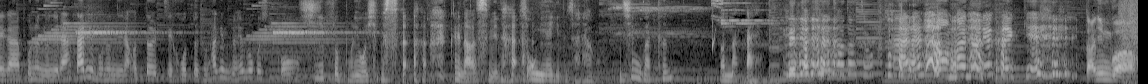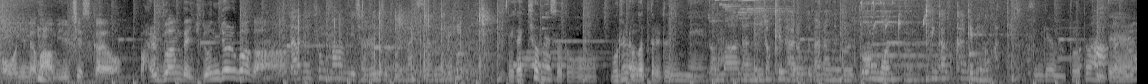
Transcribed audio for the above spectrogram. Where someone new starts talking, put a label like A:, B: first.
A: 제가 보는 눈이랑 딸이 보는 눈이랑 어떨지 그것도 좀 확인도 해보고 싶고
B: 시집도 보내고 싶어서 그래 나왔습니다. 송 얘기도 잘하고 친구 같은 엄마 딸.
C: 알았어, 엄마 노력할게.
D: 따님과 어머님의 마음이 일치했을까요? 말도 안 돼. 이런 결과가.
B: 딸의 속마음이 저런지 몰랐었네.
E: 내가 키우면서도 모르는 것들도 있네.
C: 엄마 나는 이렇게 다르구나라는 걸 또 한 번 좀 생각하게 된 것 같아요.
E: 분명 도도한데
